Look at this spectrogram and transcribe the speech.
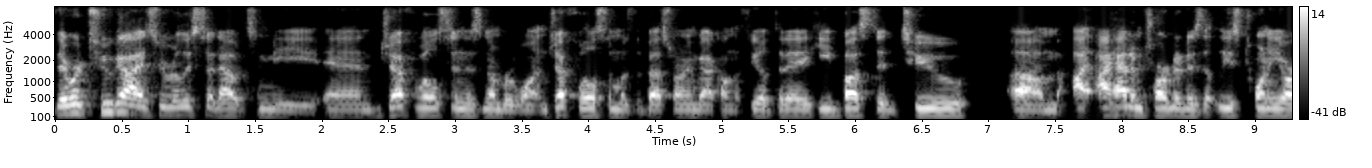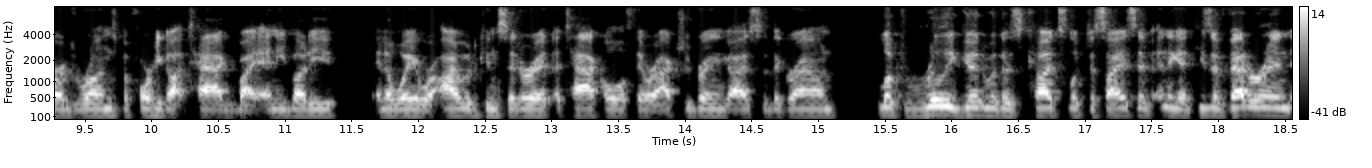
There were two guys who really stood out to me, and Jeff Wilson is number one. Jeff Wilson was the best running back on the field today. He busted two. Um, I, I, had him charted as at least 20 yards runs before he got tagged by anybody in a way where I would consider it a tackle if they were actually bringing guys to the ground. Looked really good with his cuts, looked decisive. And again, he's a veteran,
